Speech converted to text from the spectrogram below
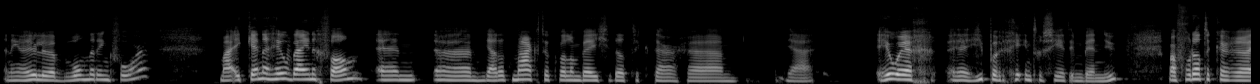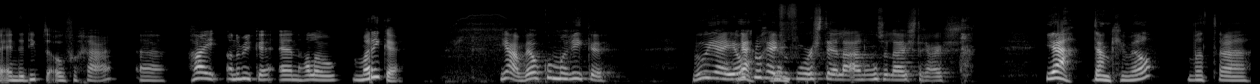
En een hele bewondering voor. Maar ik ken er heel weinig van. En ehm, ja, dat maakt ook wel een beetje dat ik daar ehm, ja, heel erg eh, hyper geïnteresseerd in ben nu. Maar voordat ik er eh, in de diepte over ga. eh, hi Annemieke en hallo Marike. Ja, welkom Marieke. Wil jij je ook Ja, nog even voorstellen aan onze luisteraars? Ja, dankjewel. Wat eh,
